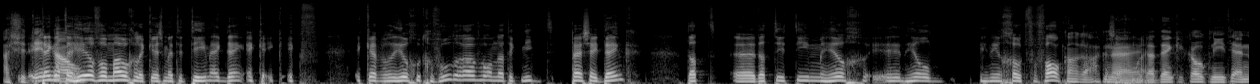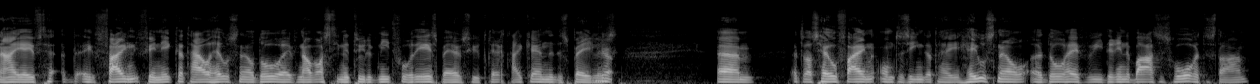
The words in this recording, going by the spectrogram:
Als je ik denk nou... dat er heel veel mogelijk is met het team. Ik denk, ik, ik, ik, ik heb een heel goed gevoel erover, omdat ik niet per se denk dat, eh, dat dit team heel, in heel, in heel groot verval kan raken. Nee, zeg maar. dat denk ik ook niet. En hij heeft, heeft fijn, vind ik, dat hij al heel snel door heeft. Nou was hij natuurlijk niet voor het eerst bij FC Utrecht. Hij kende de spelers. Ehm, het was heel fijn om te zien dat hij heel snel eh door heeft wie er in de basis horen te staan.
